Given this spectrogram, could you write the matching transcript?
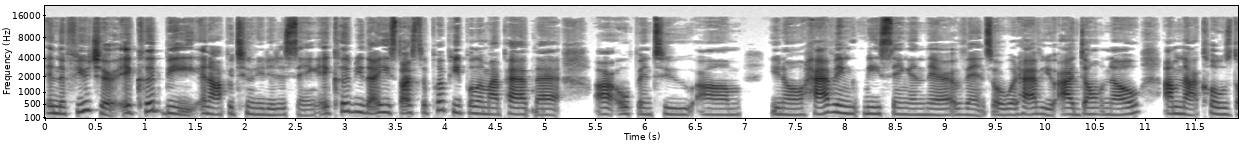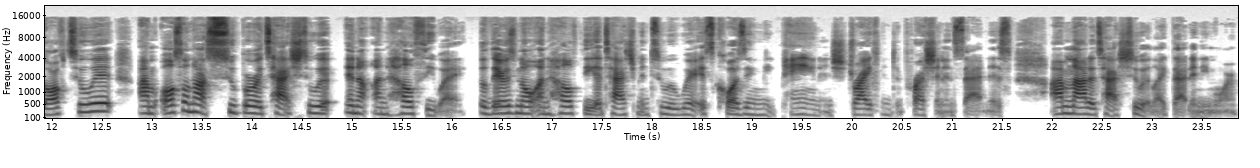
in the future. It could be an opportunity to sing. It could be that He starts to put people in my path that are open to, um, you know, having me sing in their events or what have you. I don't know. I'm not closed off to it. I'm also not super attached to it in an unhealthy way. So there's no unhealthy attachment to it where it's causing me pain and strife and depression and sadness. I'm not attached to it like that anymore.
